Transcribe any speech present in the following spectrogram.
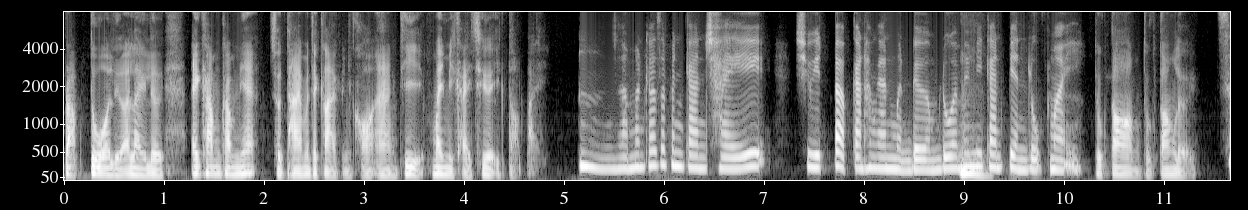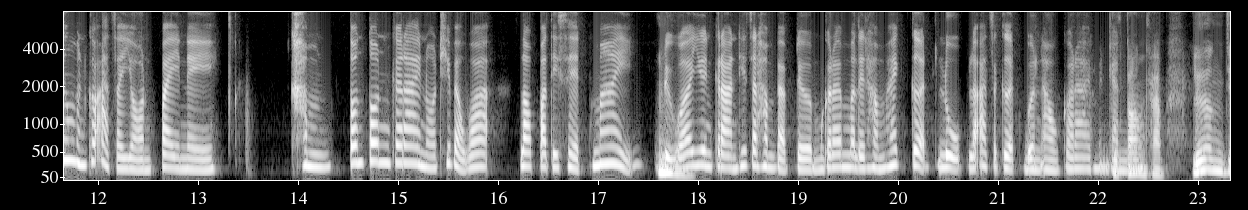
ปรับตัวหรืออะไรเลย ไอ้คำคำเนี้ยสุดท้ายมันจะกลายเป็นข้ออ้างที่ไม่มีใครเชื่ออีกต่อไป อืมแล้วมันก็จะเป็นการใช้ชีวิตแบบการทำงานเหมือนเดิมด้วยอืมไม่มีการเปลี่ยนลุคใหม่ ถูกต้องถูกต้องเลย ซึ่งมันก็อาจจะย้อนไปในคำต้นๆก็ได้เนอะที่แบบว่าเราปฏิเสธไม่อืมหรือว่ายืนกรานที่จะทำแบบเดิม ก็ได้มันเลยทำให้เกิดลูปแล้วอาจจะเกิดเบิร์นเอาก็ได้เหมือนกัถูนกต้องเนาะครับ เรื่องจ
